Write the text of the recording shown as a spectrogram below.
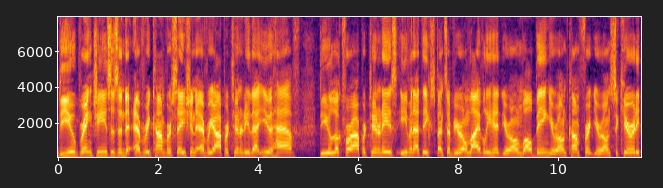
Do you bring Jesus into every conversation, every opportunity that you have? Do you look for opportunities, even at the expense of your own livelihood, your own well being, your own comfort, your own security?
